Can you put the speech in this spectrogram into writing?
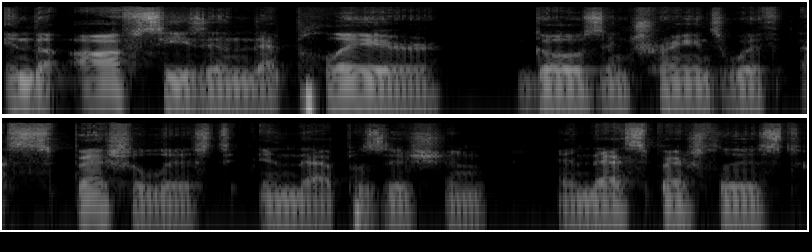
in the off season, that player goes and trains with a specialist in that position, and that specialist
